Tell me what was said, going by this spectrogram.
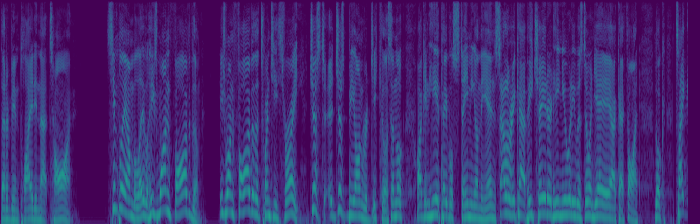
that have been played in that time. Simply unbelievable. He's won five of them. He's won five of the 23. Just just beyond ridiculous. And look, I can hear people steaming on the end. Salary cap, he cheated. He knew what he was doing. Yeah, yeah, yeah okay, fine. Look, take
